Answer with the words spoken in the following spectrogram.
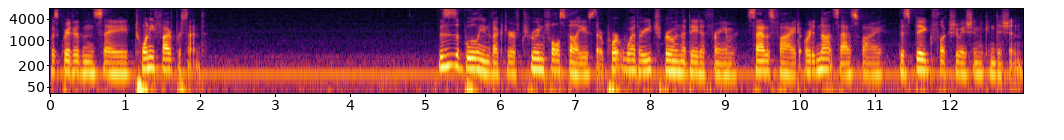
was greater than, say, 25%. This is a Boolean vector of true and false values that report whether each row in the data frame satisfied or did not satisfy this big fluctuation condition.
